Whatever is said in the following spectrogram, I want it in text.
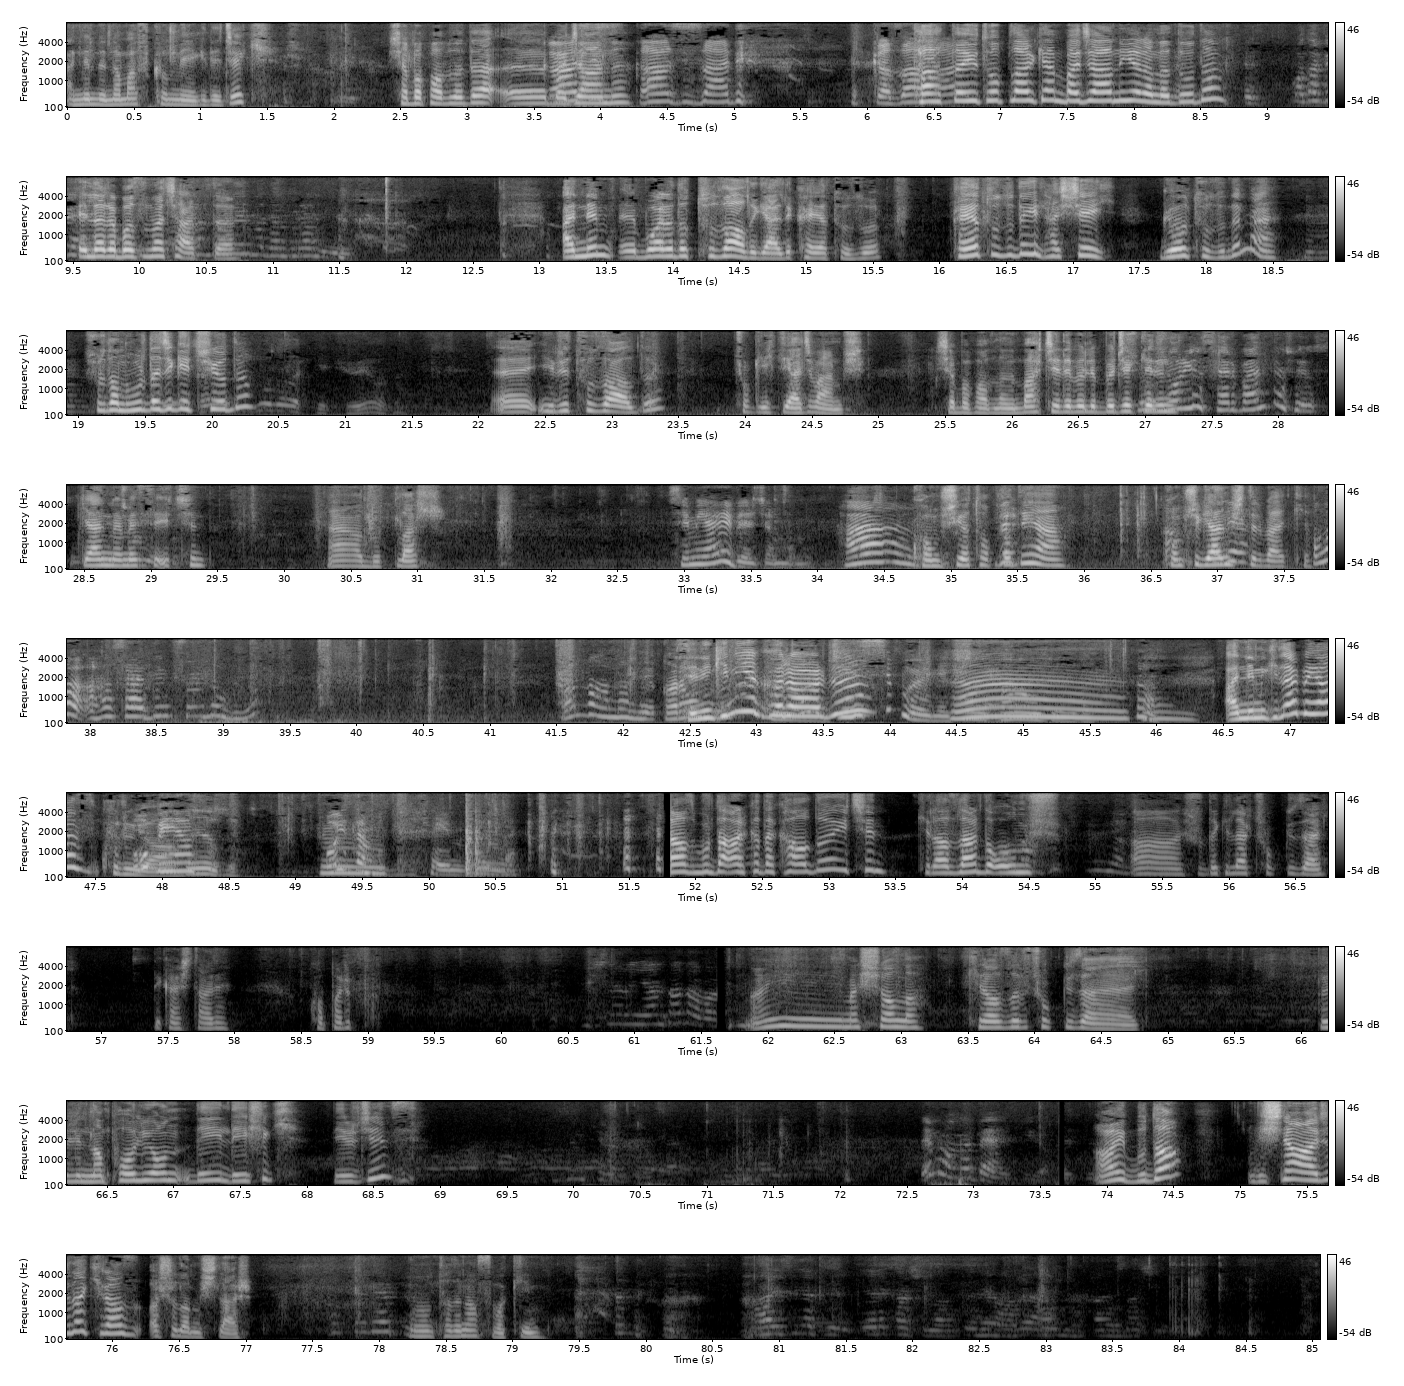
Annem de namaz kılmaya gidecek. Şabap abla da e, bacağını Gazizade. Kaza tahtayı toplarken bacağını yaraladı o da. O da El arabasına çarptı. Annem e, bu arada tuz aldı geldi kaya tuzu. Kaya tuzu değil ha şey göl tuzu değil mi? Şuradan hurdacı geçiyordu. E, iri tuz aldı. Çok ihtiyacı varmış. Şabap ablanın. Bahçede böyle böceklerin soruyor soruyorsun. gelmemesi için. Ha dutlar. Semiha'ya vereceğim bunu. Ha. Komşuya topladı ya. Komşu gelmiştir belki. Valla aha serdiğim şöyle oluyor. Allah Allah. Kara Seninki niye karardı? Cinsi böyle. Ha. Anneminkiler beyaz kuruyor. O beyaz Beyaz. O yüzden bu sevmiyorum ben. Kiraz burada arkada kaldığı için kirazlar da olmuş. Aa, şuradakiler çok güzel. Birkaç tane koparıp. Ay maşallah. Kirazları çok güzel. Böyle Napolyon değil değişik bir cins. Değil mi ona benziyor? Ay bu da vişne ağacına kiraz aşılamışlar. Bunun tadı nasıl bakayım?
